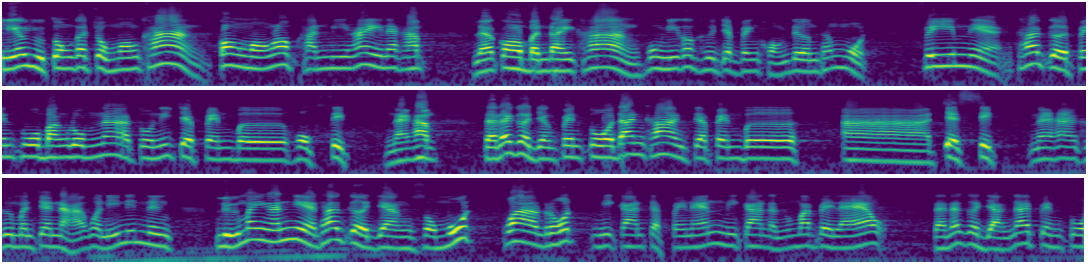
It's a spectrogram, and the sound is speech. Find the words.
เลี้ยวอยู่ตรงกระจกมองข้าง กล้องมองรอบคันมีให้นะครับ แล้วก็บันไดข้าง พวกนี้ก็คือจะเป็นของเดิมทั้งหมด ฟิล์มเนี่ยถ้าเกิดเป็นตัวบังลมหน้าตัวนี้จะเป็นเบอร์ 60 นะครับ แต่ถ้าเกิดยังเป็นตัวด้านข้างจะเป็นเบอร์อ่า70นะฮะคือมันจะหนากว่านี้นิดนึง หรือไม่งั้นเนี่ยถ้าเกิดอย่างสมมุติว่ารถมีการจัดไฟแนนซ์มีการอนุมัติไปแล้ว แต่ถ้าเกิดอยากได้เป็นตัว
